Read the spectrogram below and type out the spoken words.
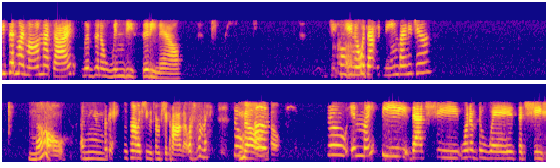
He said my mom that died lives in a windy city now. Do, do you know what that would mean by any chance? No. I mean Okay, it's not like she was from Chicago or something. So no, um, no. So it might be that she, one of the ways that she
